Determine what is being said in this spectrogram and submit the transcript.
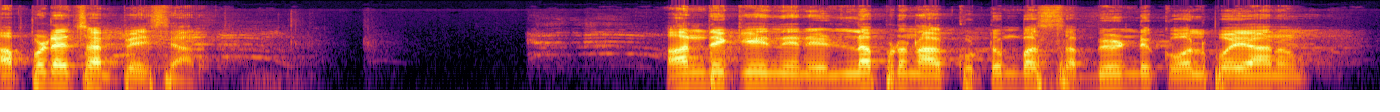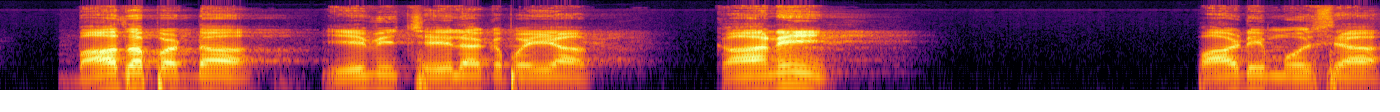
అప్పుడే చంపేశారు. అందుకే నేను వెళ్ళినప్పుడు నా కుటుంబ సభ్యుడిని కోల్పోయాను. బాధపడ్డా ఏమీ చేయలేకపోయా. కానీ పాడి మోసా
